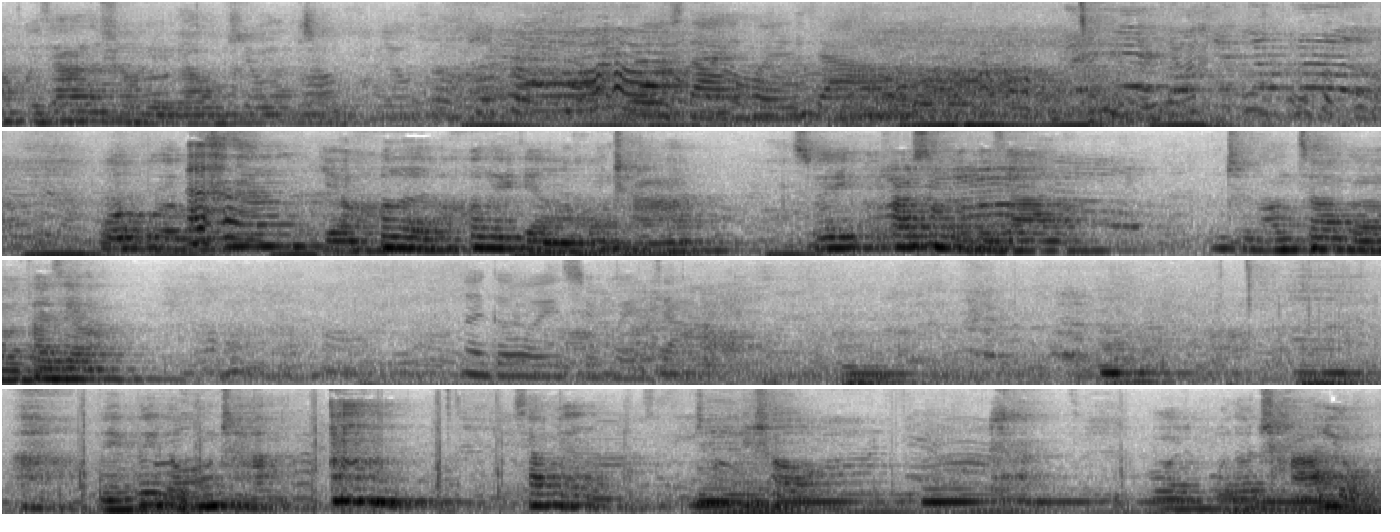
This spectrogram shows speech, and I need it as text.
上回家的时候也要注意安全。不想回家。我我我今天也喝了喝了一点红茶，所以没法送你回家了，你只能叫个代驾。那跟我一起回家。啊，美味的红茶。下面唱一首我我的茶友的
